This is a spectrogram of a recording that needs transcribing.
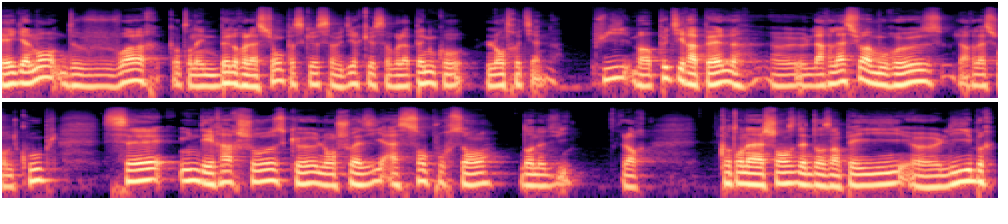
et également de voir quand on a une belle relation parce que ça veut dire que ça vaut la peine qu'on l'entretienne. Puis, ben, petit rappel, euh, la relation amoureuse, la relation de couple, c'est une des rares choses que l'on choisit à 100% dans notre vie. Alors, quand on a la chance d'être dans un pays euh, libre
